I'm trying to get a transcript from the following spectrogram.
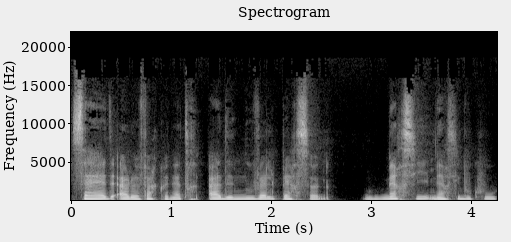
Ça aide à le faire connaître à de nouvelles personnes. merci, merci beaucoup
